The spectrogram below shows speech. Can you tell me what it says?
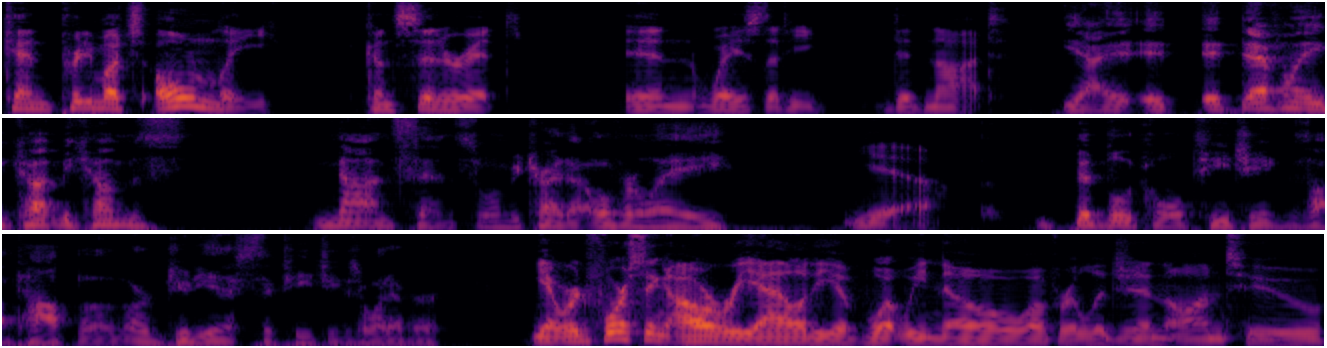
can pretty much only consider it in ways that he did not. Yeah, it, it, it definitely becomes nonsense when we try to overlay Yeah. biblical teachings on top of, or Judaistic teachings or whatever. Yeah, we're enforcing our reality of what we know of religion onto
